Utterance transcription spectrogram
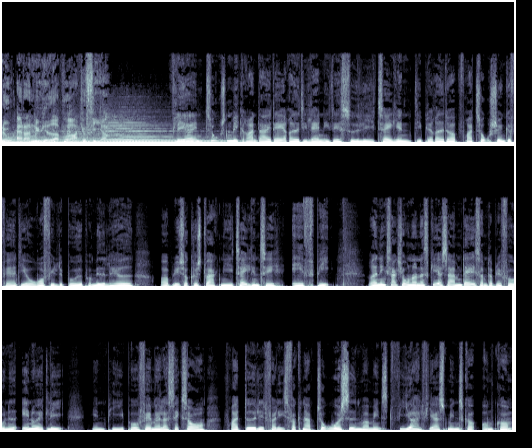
Nu er der nyheder på Radio 4. Flere end 1000 migranter er i dag reddet i land i det sydlige Italien. De blev reddet op fra to synkefærdige og overfyldte både på Middelhavet, oplyser kystvagten i Italien til AFP. Redningsaktionerne sker samme dag, som der blev fundet endnu et lig. En pige på 5 eller 6 år fra et dødeligt forlis for knap to uger siden, hvor mindst 74 mennesker omkom.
